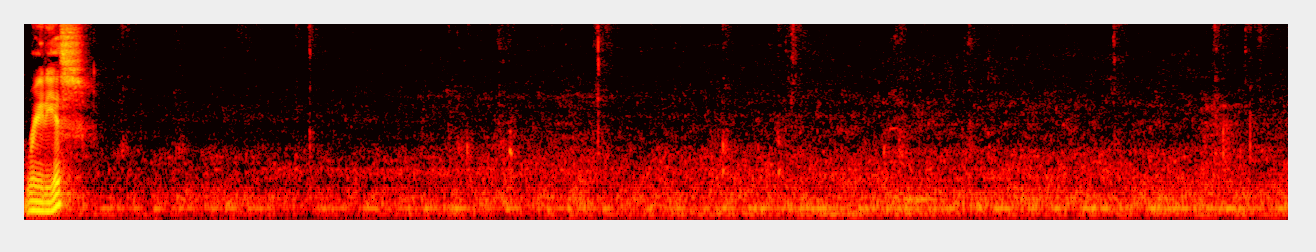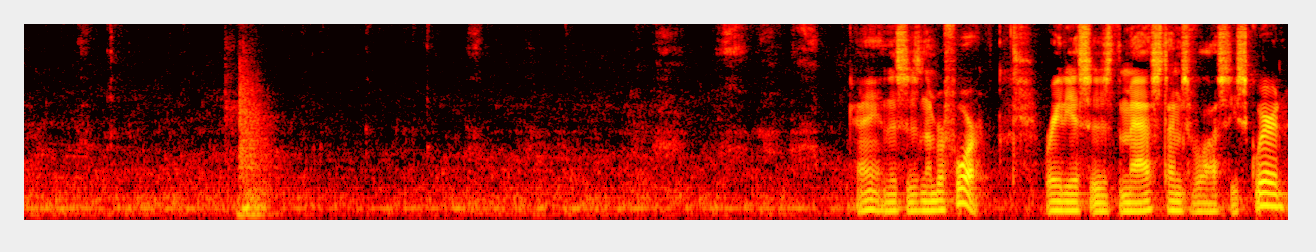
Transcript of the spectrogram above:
radius. Okay, and this is number four. Radius is the mass times velocity squared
